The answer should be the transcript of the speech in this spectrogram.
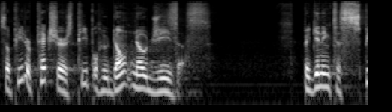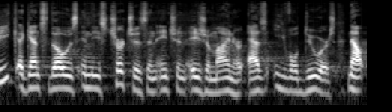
So Peter pictures people who don't know Jesus beginning to speak against those in these churches in ancient Asia Minor as evildoers. Now,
